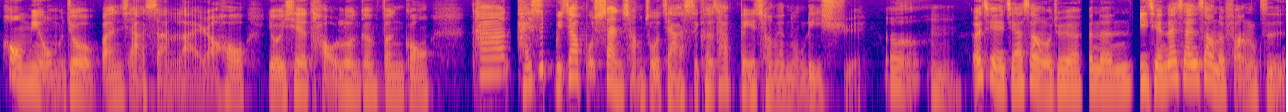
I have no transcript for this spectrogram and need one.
后面我们就搬下山来，然后有一些讨论跟分工。他还是比较不擅长做家事，可是他非常的努力学。嗯嗯，而且加上我觉得，可能以前在山上的房子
